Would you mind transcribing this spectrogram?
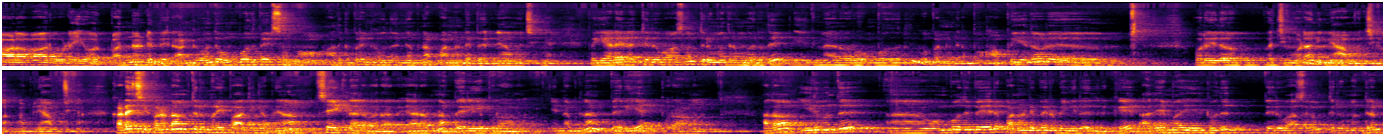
ஆளவார் உடையோர் பன்னெண்டு பேர். அங்கே வந்து ஒம்பது பேர் சொன்னோம். அதுக்கப்புறம் இங்கே வந்து என்ன பண்ணால் பன்னெண்டு பேர். ஞாபகம் வச்சுக்கோங்க. இப்போ இடையில திருவாசகம் திருமந்திரம் வருது. இதுக்கு மேலே ஒரு ஒம்பது வருது இங்கே பன்னெண்டு. அப்போ அப்படி ஏதோ ஒரு ஒரு இதை வச்சு கூட நீங்கள் ஞாபகம் வச்சுக்கலாம். அப்படி ஞாபகம் வச்சுக்கலாம். கடைசி பன்னெண்டாம் திருமுறை பார்த்தீங்க அப்படின்னா சேக்கிலார் வர்றார். யார் அப்படின்னா பெரிய புராணம். என்ன அப்படின்னா பெரிய புராணம். அதான் இது வந்து ஒம்பது பேர் பன்னெண்டு பேர் அப்படிங்கிறது இருக்குது அதே மாதிரி இதுக்கு வந்து திருவாசகம் திருமந்திரம்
